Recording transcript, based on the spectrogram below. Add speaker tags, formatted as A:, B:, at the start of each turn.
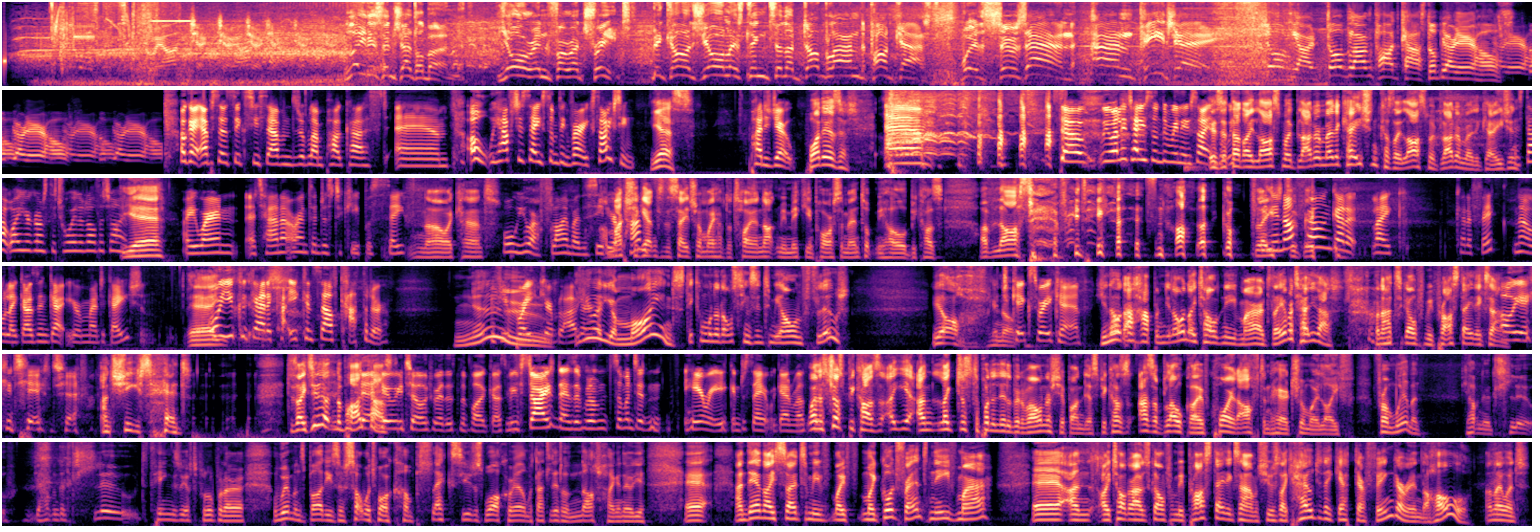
A: We on? Check, check, check, check, check, check.
B: Ladies and gentlemen, you're in for a treat because you're listening to the Dubland Podcast with Suzanne and PJ.
C: Shove your Dublin podcast up your ear holes.
D: Okay, episode 67 the Dublin podcast. Um, oh, we have to say something very exciting.
E: Yes.
D: Paddy Joe.
E: What is it?
D: Um, so we want to tell you something really exciting.
E: Is it that I lost my bladder medication? Because I lost my bladder medication.
D: Is that why you're going to the toilet all the time?
E: Yeah.
D: Are you wearing a Tena or anything just to keep us safe?
E: No, I can't.
D: Oh, you are flying by the seat of
E: I'm
D: your
E: actually
D: pants.
E: getting to the stage where I might have to tie a knot in my Mickey and pour cement up my hole because I've lost everything. it's not a good place
D: Can you not
E: to
D: go and get it like get a fix? No, like as in get your medication.
E: Uh,
D: or you could get a ca- you can self catheter.
E: no.
D: if you break your bladder.
E: Are you out of your mind? Sticking one of those things into my own flute. Yeah, oh, you know.
D: Kicks where you can.
E: You know that happened. You know when I told Neve Marr, did I ever tell you that? when I had to go for my prostate exam.
D: Oh yeah, you did. Yeah.
E: And she said, Did I do that in the podcast?
D: Yeah, we talked about this in the podcast. We've started now. So if someone didn't hear it, you can just say it again.
E: Well, it's just because, uh, yeah, and like just to put a little bit of ownership on this, because as a bloke, I've quite often heard through my life from women. You haven't a clue. You haven't got a clue. The things we have to put up with our women's bodies are so much more complex. You just walk around with that little knot hanging out of you. Uh, and then I said to me, my my good friend Neve Marr, uh, and I told her I was going for my prostate exam. She was like, "How do they get their finger in the hole?" And I went,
